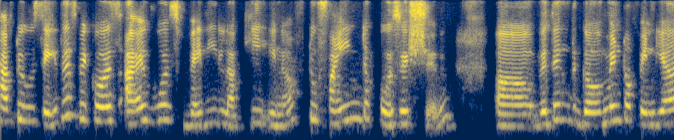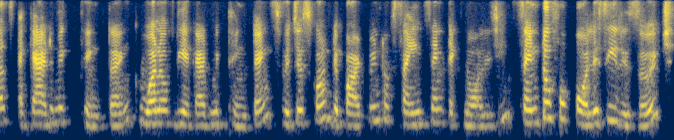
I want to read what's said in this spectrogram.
have to say this because I was very lucky enough to find a position uh, within the government of India's academic think tank, one of the academic think tanks, which is called Department of Science and Technology, Center for Policy Research,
